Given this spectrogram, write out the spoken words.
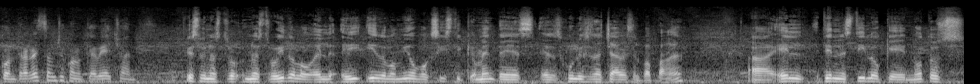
Contrarresta mucho con lo que había hecho antes. Eso es nuestro, nuestro ídolo, el, ídolo mío boxísticamente es, es Julio César Chávez, el papá. ¿eh? Ah, él tiene el estilo que nosotros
